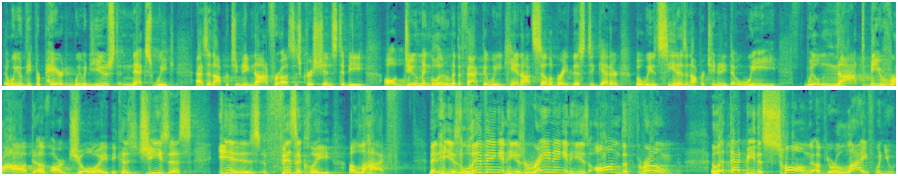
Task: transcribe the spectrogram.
That we would be prepared and we would use next week as an opportunity, not for us as Christians to be all doom and gloom at the fact that we cannot celebrate this together, but we would see it as an opportunity that we will not be robbed of our joy because Jesus is physically alive. That he is living and he is reigning and he is on the throne. Let that be the song of your life when you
